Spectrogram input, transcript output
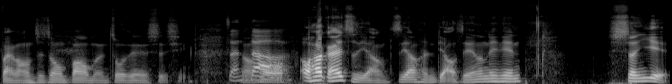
百忙之中帮我们做这件事情。真的哦，他感谢子阳，子阳很屌，子阳那天深夜。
